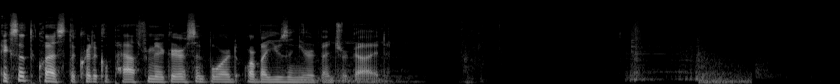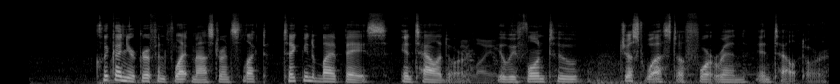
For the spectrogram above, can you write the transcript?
Accept the quest The Critical Path from your garrison board or by using your adventure guide. Click on your Griffin Flight Master and select Take me to my base in Talador. You'll be flown to just west of Fort Wrynn in Talador.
